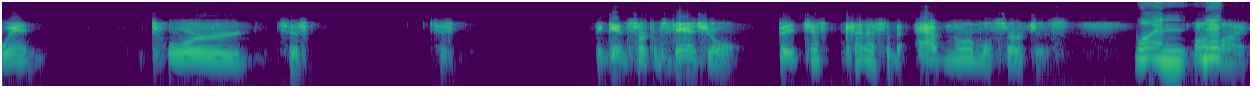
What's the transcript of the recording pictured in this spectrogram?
went toward just, just again, circumstantial, but just kind of some abnormal searches. Well, and online. Nick,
